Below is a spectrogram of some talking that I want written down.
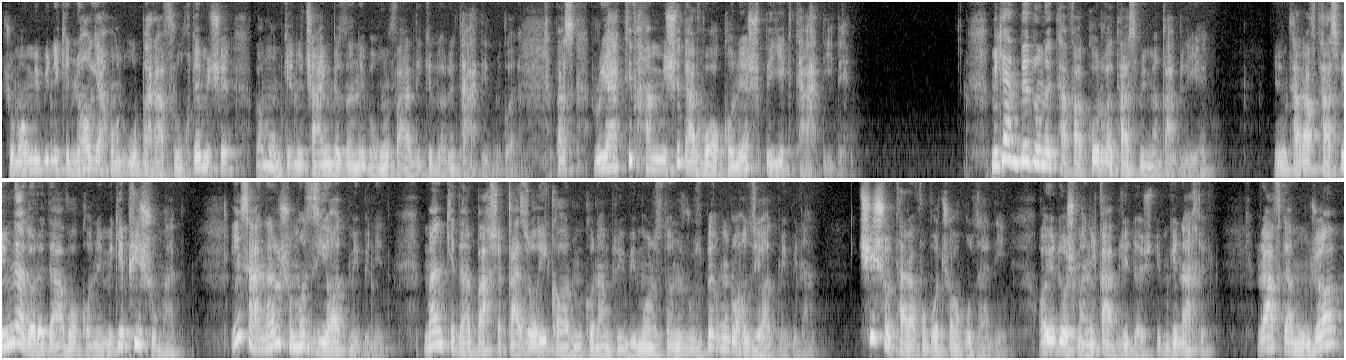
شما می‌بینید که ناگهان او برافروخته میشه و ممکنه چنگ بزنه به اون فردی که داره تهدید می‌کنه. پس ریاکتیو همیشه در واکنش به یک تهدیده. میگن بدون تفکر و تصمیم قبلیه. یعنی طرف تصمیم نداره دعوا کنه میگه پیش اومد. این صحنه رو شما زیاد می‌بینید. من که در بخش غذایی کار می‌کنم توی بیمارستان روزبه اون رو زیاد می‌بینم. چی شد طرفو با چاقو زدی؟ آیا دشمنی قبلی داشتی؟ میگه نخیر رفتم اونجا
